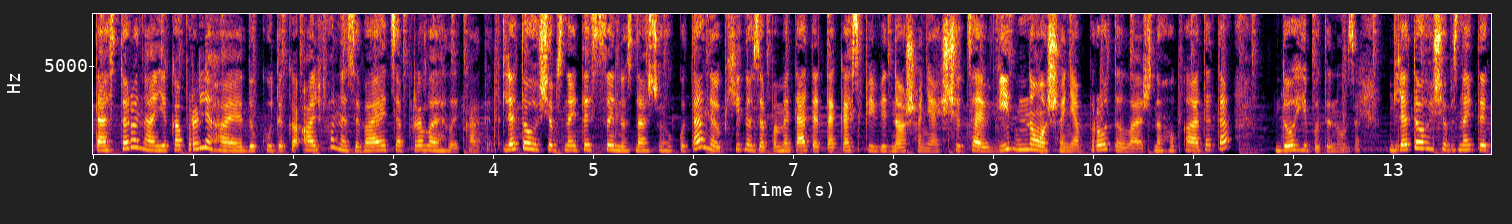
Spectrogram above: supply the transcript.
Та сторона, яка прилягає до кутика альфа, називається прилеглий катет. Для того, щоб знайти синус нашого кута, необхідно запам'ятати таке співвідношення, що це відношення протилежного катета до гіпотенузи. Для того, щоб знайти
